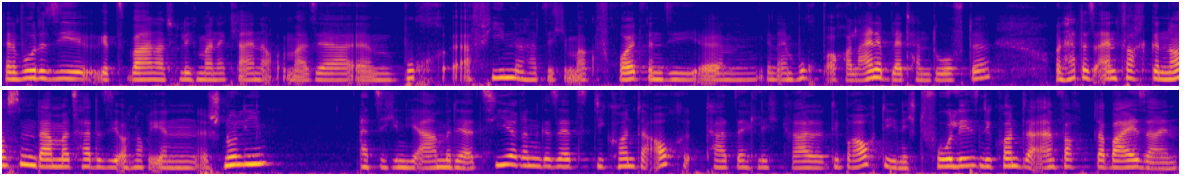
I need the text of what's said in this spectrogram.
Dann wurde sie, jetzt war natürlich meine Kleine auch immer sehr ähm, buchaffin und hat sich immer gefreut, wenn sie ähm, in einem Buch auch alleine blättern durfte und hat es einfach genossen. Damals hatte sie auch noch ihren Schnulli, hat sich in die Arme der Erzieherin gesetzt. Die konnte auch tatsächlich gerade, die brauchte die nicht vorlesen, die konnte einfach dabei sein.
